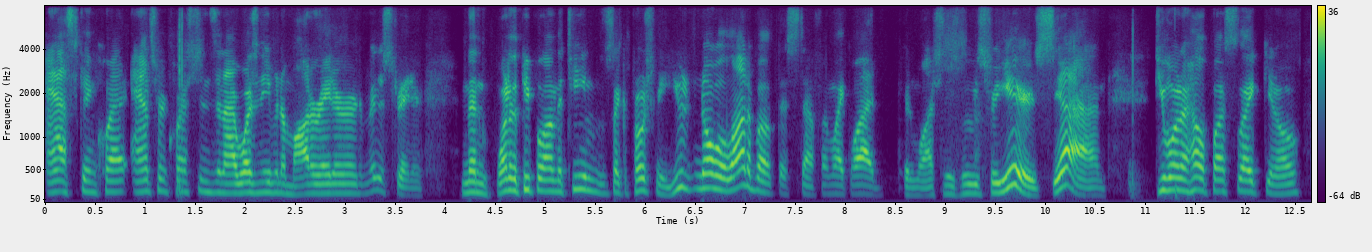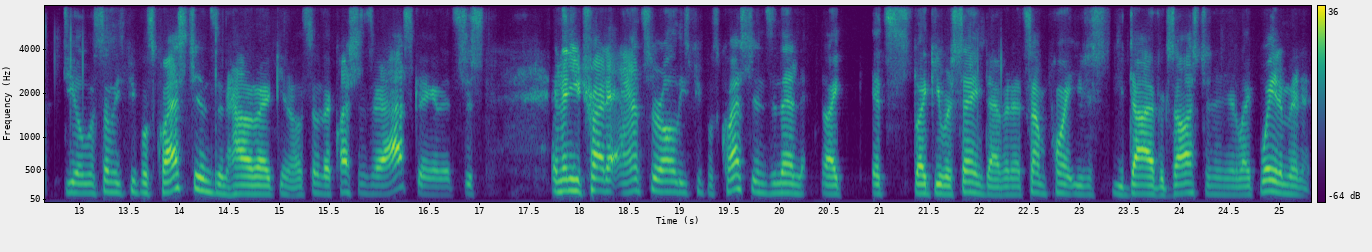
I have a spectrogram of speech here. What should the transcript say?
asking que- answering questions and I wasn't even a moderator or an administrator. And then one of the people on the team was like approached me, you know a lot about this stuff. I'm like, well, I've been watching these movies for years. Yeah. And do you want to help us like, you know, deal with some of these people's questions and how like, you know, some of the questions they're asking? And it's just and then you try to answer all these people's questions and then like it's like you were saying, Devan, at some point you just you die of exhaustion and you're like, wait a minute.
